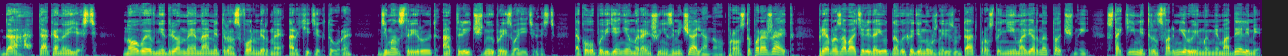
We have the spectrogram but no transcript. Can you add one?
«Да, так оно и есть. Новая внедренная нами трансформерная архитектура демонстрирует отличную производительность. Такого поведения мы раньше не замечали, оно просто поражает». Преобразователи дают на выходе нужный результат, просто неимоверно точный. С такими трансформируемыми моделями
